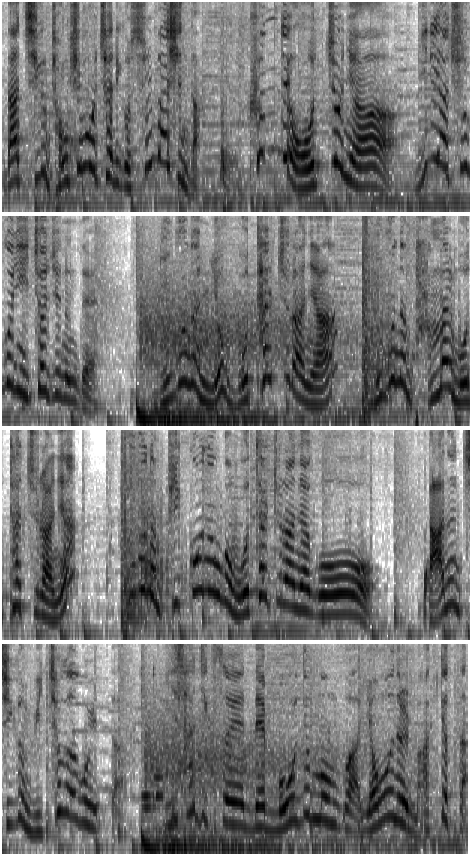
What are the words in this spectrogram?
나 지금 정신 못 차리고 술 마신다. 근데 어쩌냐? 이래야 출근이 잊혀지는데. 누구는 욕 못할 줄 아냐? 누구는 반말 못할 줄 아냐? 누구는 비꼬는 거 못할 줄 아냐고. 나는 지금 미쳐가고 있다. 이 사직서에 내 모든 몸과 영혼을 맡겼다.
